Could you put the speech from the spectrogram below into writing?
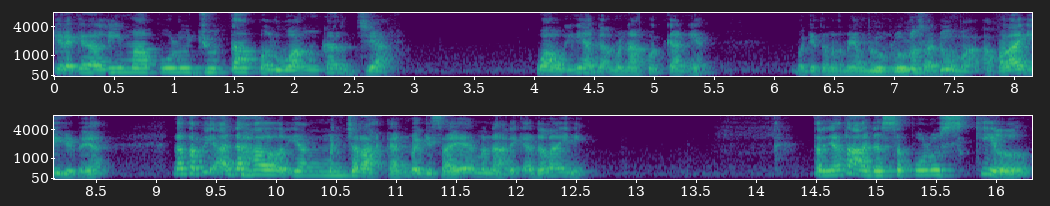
kira-kira 50 juta peluang kerja. Wow, ini agak menakutkan ya. Bagi teman-teman yang belum lulus, aduh, apalagi gitu ya. Nah, tapi ada hal yang mencerahkan bagi saya yang menarik adalah ini. Ternyata ada 10 skill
